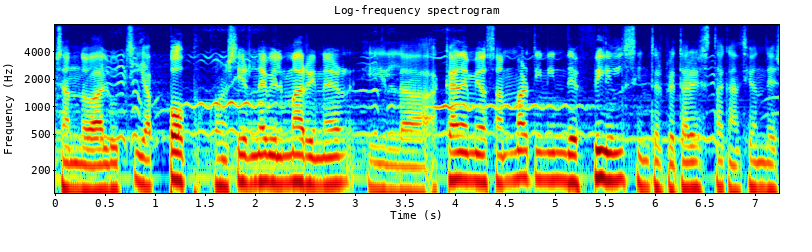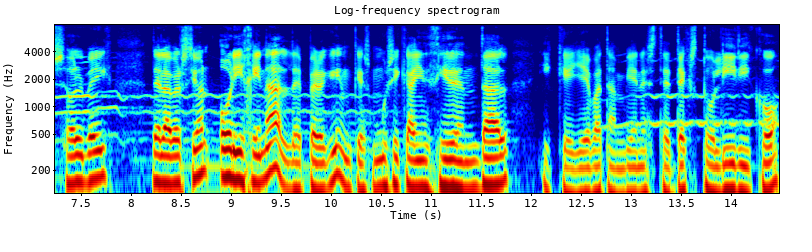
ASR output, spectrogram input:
Escuchando a Lucia Pop con Sir Neville Mariner y la Academy of St. Martin in the Fields interpretar esta canción de Solveig de la versión original de Pergin, que es música incidental y que lleva también este texto lírico.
